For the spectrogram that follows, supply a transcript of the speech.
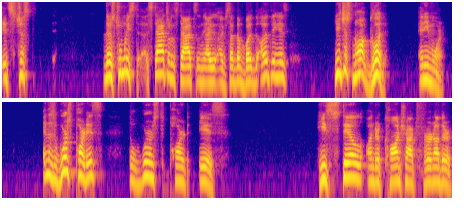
it's just there's too many st- stats are the stats, and I, I've said them. But the other thing is, he's just not good anymore. And the worst part is, the worst part is He's still under contract for another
